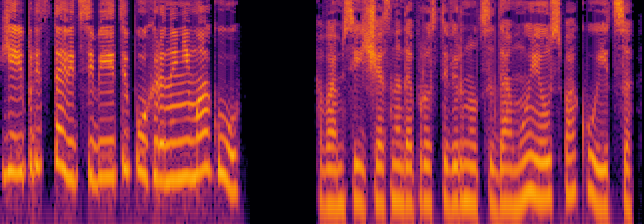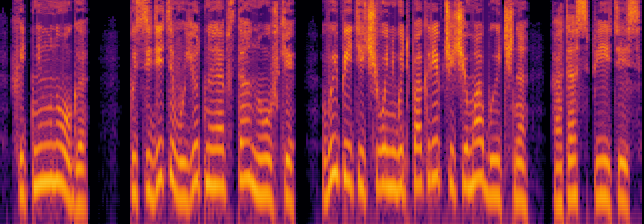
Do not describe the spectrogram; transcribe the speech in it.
я и представить себе эти похороны не могу». Вам сейчас надо просто вернуться домой и успокоиться, хоть немного. Посидите в уютной обстановке, выпейте чего-нибудь покрепче, чем обычно, отоспитесь.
